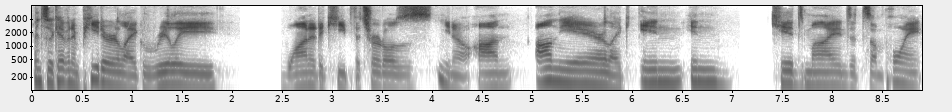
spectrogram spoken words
and so Kevin and Peter like really wanted to keep the turtles, you know, on on the air, like in in kids' minds at some point.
